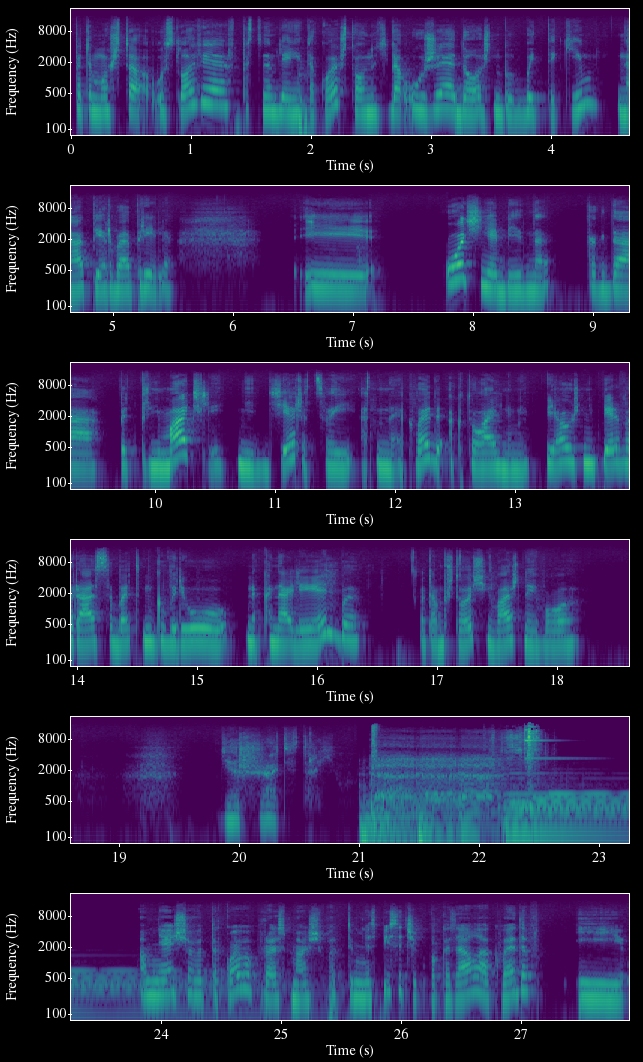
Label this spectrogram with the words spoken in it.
Потому что условие в постановлении такое, что он у тебя уже должен был быть таким на 1 апреля. И очень обидно, когда предприниматели не держат свои основные кведы актуальными. Я уже не первый раз об этом говорю на канале Эльбы, Потому что очень важно его держать в строю. А у меня еще вот такой вопрос, Маш. Вот ты мне списочек показала акведов, и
